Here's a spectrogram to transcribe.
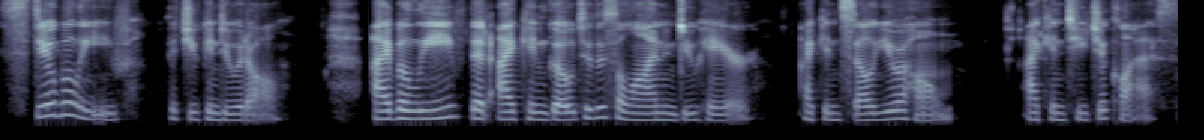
still believe that you can do it all. I believe that I can go to the salon and do hair. I can sell you a home. I can teach a class.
